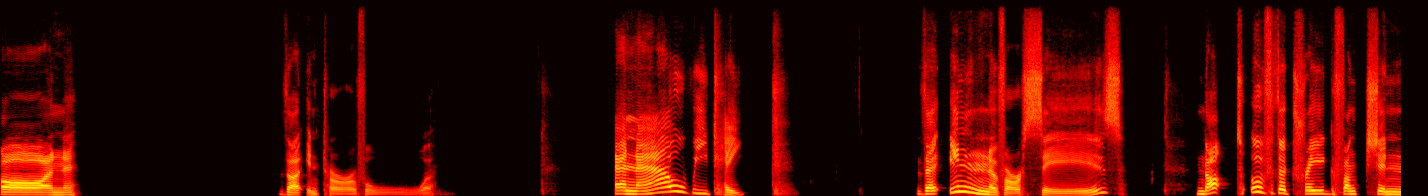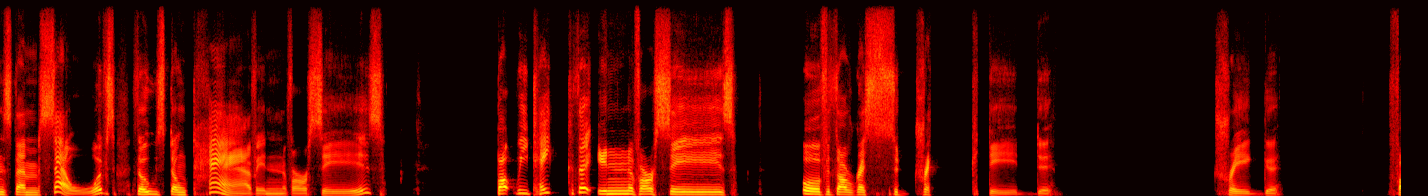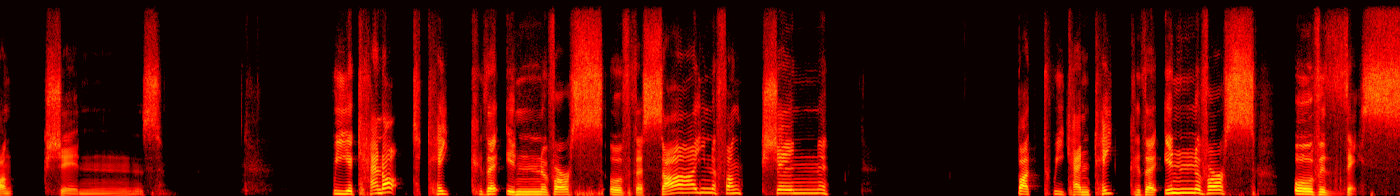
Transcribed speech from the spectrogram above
on the interval. And now we take the inverses, not of the trig functions themselves, those don't have inverses, but we take the inverses of the restricted trig functions. We cannot take the inverse of the sine function, but we can take the inverse of this.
